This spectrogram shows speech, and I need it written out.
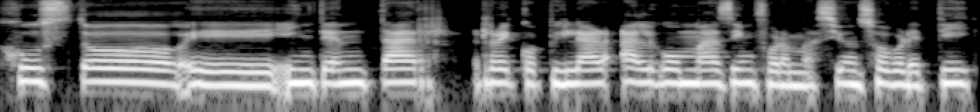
justo eh, intentar recopilar algo más de información sobre ti,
